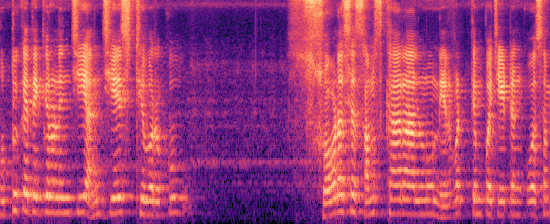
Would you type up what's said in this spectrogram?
పుట్టుక దగ్గర నుంచి అంత్యేష్టి వరకు షోడశ సంస్కారాలను నిర్వర్తింపచేయటం కోసం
